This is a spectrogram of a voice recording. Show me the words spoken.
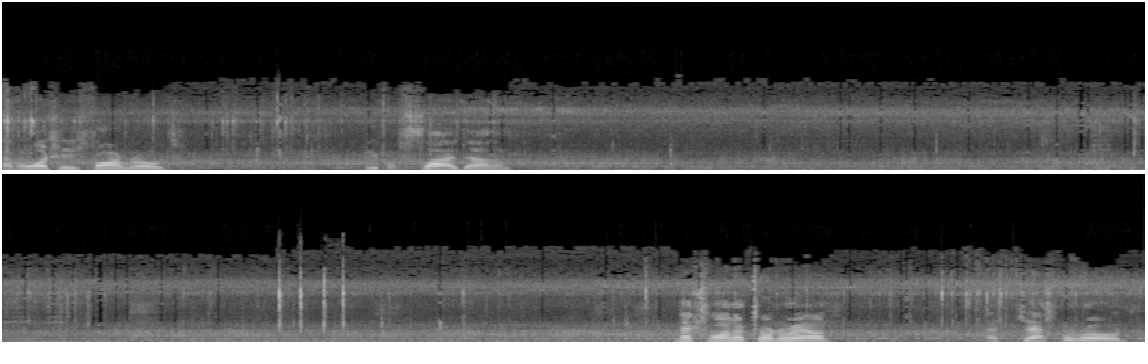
Have to watch these farm roads. People slide down them. Next one, I turn around. That's Jasper Road.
